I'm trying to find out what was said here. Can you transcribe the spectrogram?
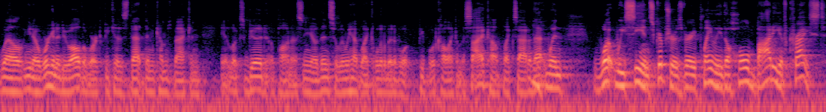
well, you know, we're going to do all the work because that then comes back and it looks good upon us. And, you know, then so then we have like a little bit of what people would call like a Messiah complex out of that. Mm-hmm. When what we see in Scripture is very plainly the whole body of Christ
